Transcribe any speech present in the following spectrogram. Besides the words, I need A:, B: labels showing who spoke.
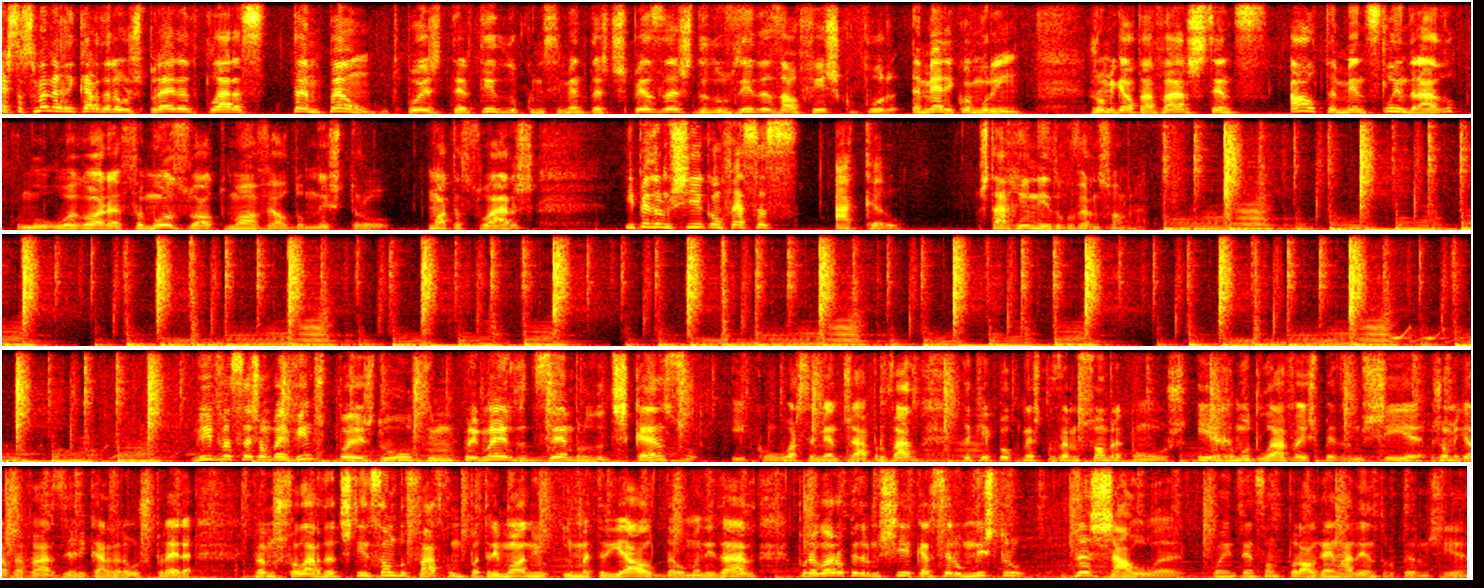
A: Esta semana, Ricardo Araújo Pereira declara-se tampão depois de ter tido conhecimento das despesas deduzidas ao fisco por Américo Amorim. João Miguel Tavares sente-se altamente cilindrado, como o agora famoso automóvel do ministro Mota Soares, e Pedro Mexia confessa-se ácaro. Está reunido o Governo Sombra. Viva, sejam bem-vindos depois do último 1 de dezembro de descanso e com o orçamento já aprovado. Daqui a pouco, neste Governo Sombra, com os irremodeláveis Pedro Mexia, João Miguel Tavares e Ricardo Araújo Pereira, vamos falar da distinção do fado como património imaterial da humanidade. Por agora, o Pedro Mexia quer ser o ministro da jaula, com a intenção de pôr alguém lá dentro, Pedro Mexia.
